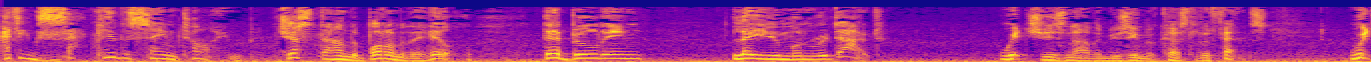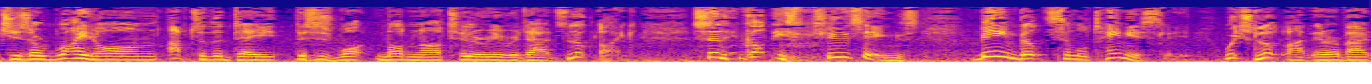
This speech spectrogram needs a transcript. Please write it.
at exactly the same time, just down the bottom of the hill, they're building Lei Yue Mun Redoubt, which is now the Museum of Coastal Defence, which is a right on, up to the date, this is what modern artillery redoubts look like. So they've got these two things being built simultaneously, which look like they're about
